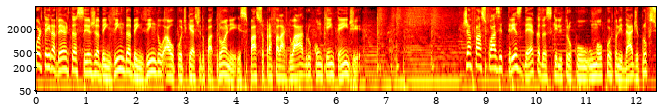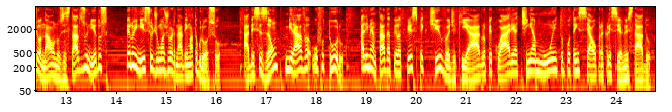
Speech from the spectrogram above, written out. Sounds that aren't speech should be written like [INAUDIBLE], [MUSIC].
Porteira aberta, seja bem-vinda, bem-vindo ao podcast do Patrone, espaço para falar do agro com quem entende. Já faz quase três décadas que ele trocou uma oportunidade profissional nos Estados Unidos pelo início de uma jornada em Mato Grosso. A decisão mirava o futuro, alimentada pela perspectiva de que a agropecuária tinha muito potencial para crescer no estado.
